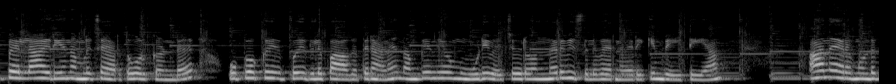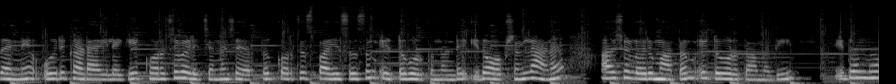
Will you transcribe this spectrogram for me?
ഇപ്പോൾ എല്ലാ അരിയും നമ്മൾ ചേർത്ത് കൊടുക്കുന്നുണ്ട്. ഉപ്പൊക്കെ ഇപ്പോൾ ഇതിൽ പാകത്തിനാണ്. നമുക്ക് ഇനി മൂടി വെച്ച് ഒരു ഒന്നര വിസിൽ വരുന്നവരേക്കും വെയിറ്റ് ചെയ്യാം. ആ നേരം കൊണ്ട് തന്നെ ഒരു കടായിലേക്ക് കുറച്ച് വെളിച്ചെണ്ണ ചേർത്ത് കുറച്ച് സ്പൈസസും ഇട്ട് കൊടുക്കുന്നുണ്ട്. ഇത് ഓപ്ഷനിലാണ് ആവശ്യമുള്ളവർ മാത്രം ഇട്ട് കൊടുത്താൽ മതി. ഇതൊന്ന്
